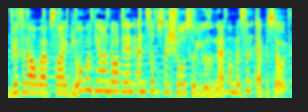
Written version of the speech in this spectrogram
Visit our website globalgyan.in and subscribe the show so you'll never miss an episode.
